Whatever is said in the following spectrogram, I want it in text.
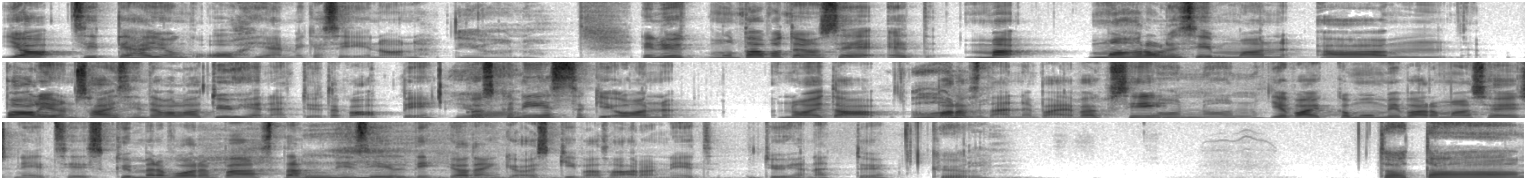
ja sitten tehdä jonkun ohjeen, mikä siinä on. Ihana. Niin nyt mun tavoite on se, että mä mahdollisimman äm, paljon saisin tavallaan tyhjennettyä tätä kaappia, Joo. koska niissäkin on noita On. parasta ennen päiväyksiä. On, on. Ja vaikka mummi varmaan söisi niitä siis kymmenen vuoden päästä, mm. niin silti jotenkin olisi kiva saada niitä tyhjennettyä. Kyllä. Tota,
